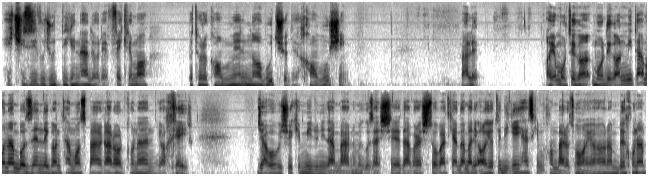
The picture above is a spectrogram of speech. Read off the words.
هیچ چیزی وجود دیگه نداره. فکر ما به طور کامل نابود شده. خاموشیم. بله. آیا مردگان می توانند با زندگان تماس برقرار کنند یا خیر؟ جوابش که می‌دونی در برنامه گذشته دربارش صحبت کردم ولی آیات دیگه ای هست که می‌خوام براتون آیه رو بخونم.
